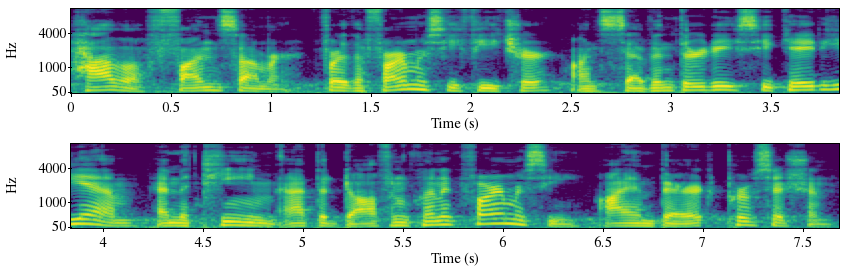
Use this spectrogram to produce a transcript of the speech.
Have a fun summer. For the pharmacy feature on 730 CKDM and the team at the Dauphin Clinic Pharmacy, I am Barret Procyshyn.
